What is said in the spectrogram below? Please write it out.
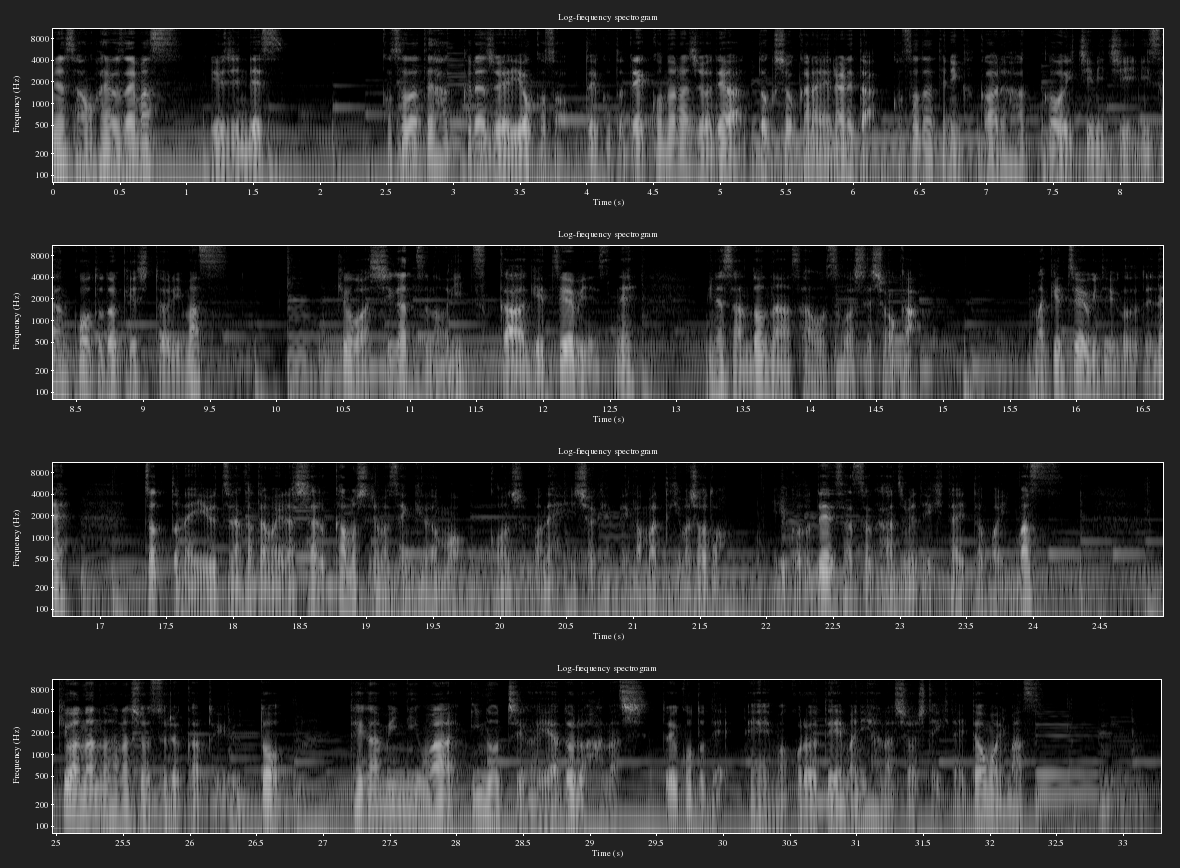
皆さんおはようございます。友人です。子育てハックラジオへようこそということで、このラジオでは読書から得られた子育てに関わるハックを1日2、3個お届けしております。今日は4月の5日月曜日ですね。皆さんどんな朝をお過ごしでしょうかまあ、月曜日ということでね、ちょっとね、憂鬱な方もいらっしゃるかもしれませんけども、今週もね、一生懸命頑張っていきましょうということで、早速始めていきたいと思います。今日は何の話をするかというと、手紙には命が宿る話ということで、えーまあ、これをテーマに話をしていきたいと思います。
